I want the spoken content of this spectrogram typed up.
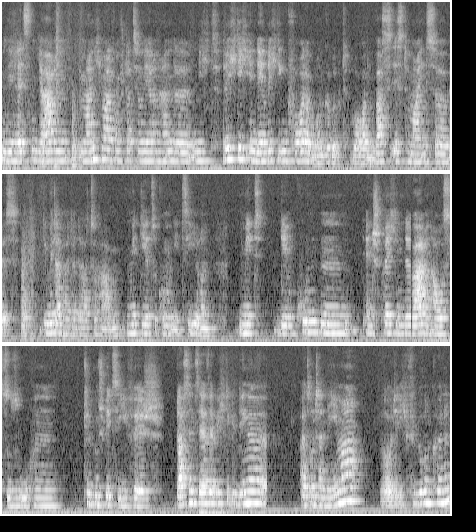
in den letzten Jahren manchmal vom stationären Handel nicht richtig in den richtigen Vordergrund gerückt worden. Was ist mein Service? Die Mitarbeiter da zu haben, mit dir zu kommunizieren, mit dem Kunden entsprechende Waren auszusuchen, typenspezifisch. Das sind sehr, sehr wichtige Dinge. Als Unternehmer sollte ich führen können.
